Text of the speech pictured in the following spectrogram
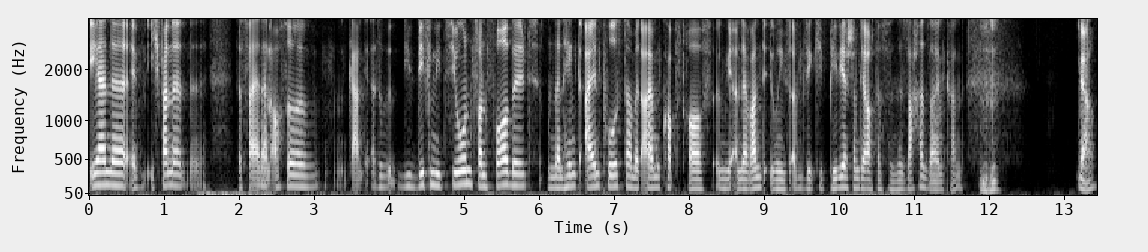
eher eine, ich fand, äh, das war ja dann auch so, also die Definition von Vorbild und dann hängt ein Poster mit einem Kopf drauf irgendwie an der Wand. Übrigens, auf Wikipedia stand ja auch, dass es eine Sache sein kann. Mhm. Ja.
